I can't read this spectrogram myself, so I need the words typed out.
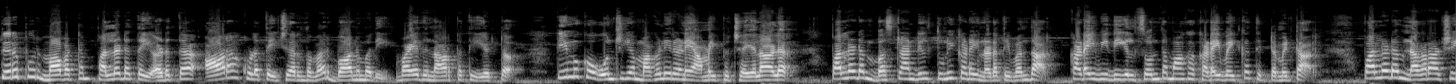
திருப்பூர் மாவட்டம் பல்லடத்தை அடுத்த ஆறாக்குளத்தைச் சேர்ந்தவர் பானுமதி வயது நாற்பத்தி எட்டு. திமுக ஒன்றிய மகளிரணி அமைப்பு செயலாளர் பல்லடம் பஸ் ஸ்டாண்டில் துணிக்கடை நடத்தி வந்தார். கடை வீதியில் சொந்தமாக கடை வைக்க திட்டமிட்டார். பல்லடம் நகராட்சி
